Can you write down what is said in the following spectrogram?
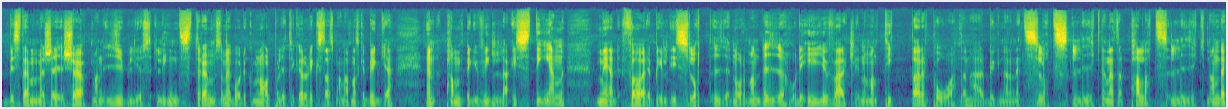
bestämmer sig köpman Julius Lindström, som är både kommunalpolitiker och riksdagsman, att man ska bygga en pampig villa i sten med förebild i slott i Normandie. Och det är ju verkligen, när man tittar på den här byggnaden, ett slottsliknande, ett palatsliknande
